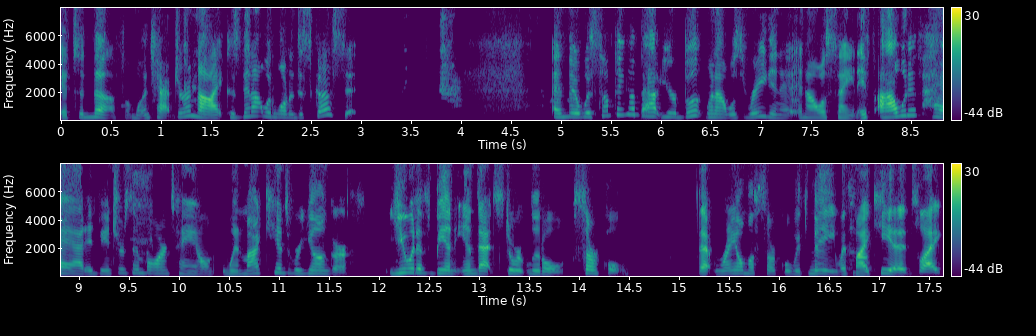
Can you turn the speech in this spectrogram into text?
it's enough. One chapter a night, because then I would want to discuss it. And there was something about your book when I was reading it, and I was saying, if I would have had Adventures in Barntown when my kids were younger, you would have been in that Stuart Little circle, that realm of circle with me, with my kids. Like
